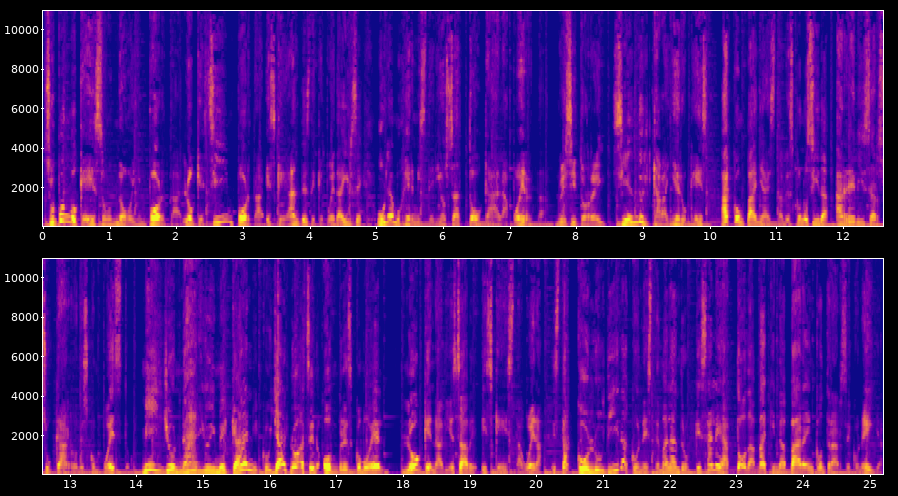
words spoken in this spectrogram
Supongo que eso no importa. Lo que sí importa es que antes de que pueda irse, una mujer misteriosa toca a la puerta. Luisito Rey, siendo el caballero que es, acompaña a esta desconocida a revisar su carro descompuesto. Millonario y mecánico, ya no hacen hombres como él. Lo que nadie sabe es que esta güera está coludida con este malandro que sale a toda máquina para encontrarse con ella.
